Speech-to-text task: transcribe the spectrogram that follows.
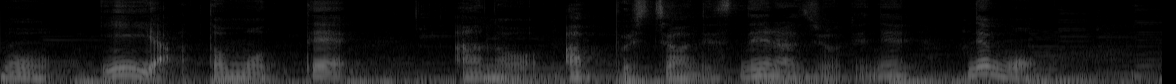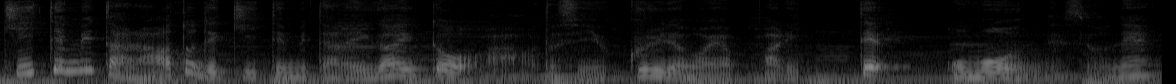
もういいやと思ってあのアップしちゃうんですねラジオでね。でも聞いてみたら後で聞いてみたら意外とあ私ゆっくりだわやっぱりって思うんですよね。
